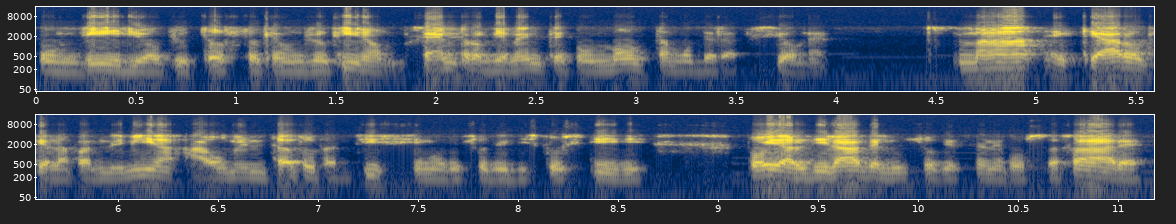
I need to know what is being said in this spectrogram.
un video piuttosto che un giochino, sempre ovviamente con molta moderazione. Ma è chiaro che la pandemia ha aumentato tantissimo l'uso dei dispositivi, poi al di là dell'uso che se ne possa fare,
